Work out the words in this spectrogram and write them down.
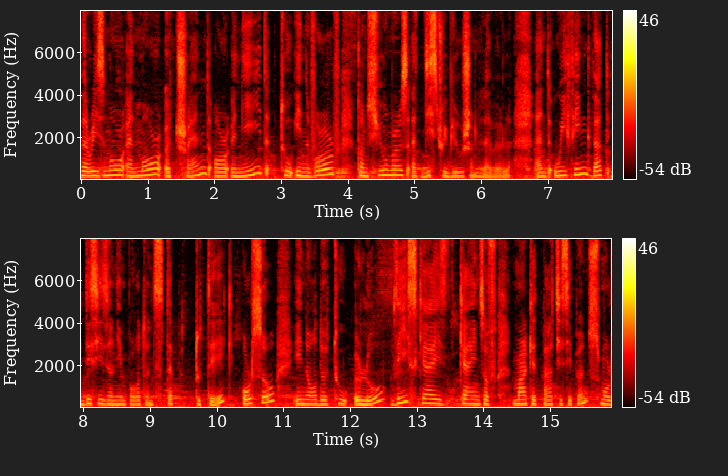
there is more and more a trend or a need to involve consumers at distribution level. And we think that this is an important step to take also in order to allow these kinds of market participants, small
